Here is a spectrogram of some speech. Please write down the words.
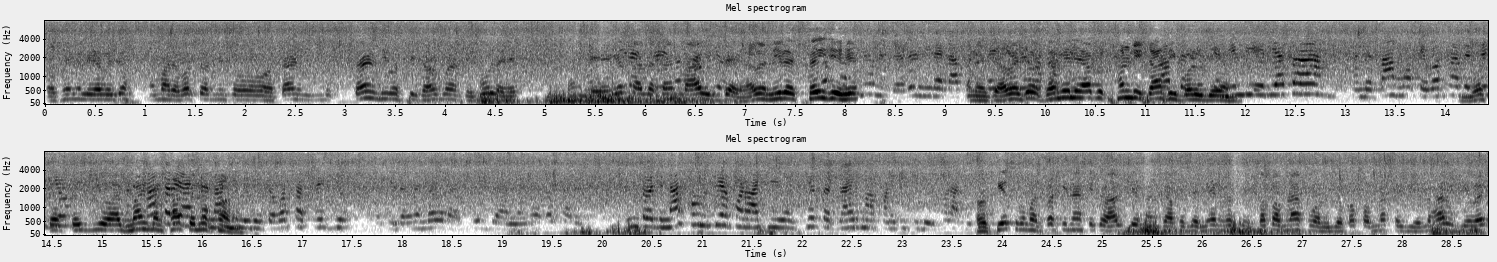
તો ફેમિલી હવે જો, અમારે વરસાદની તો ત્રણ ત્રણ દિવસથી ધડબડાટી બોલે છે. કારણ કે એકાદા ટાઈમમાં આવી જ જાય. હવે નીરજ થઈ જાય છે અને હવે જો જમીને આપણી ઠંડી ટાઢી પડી જાય વરસાદ થઈ ગયો. આજ માંડ માંડ ખાતર નખાણું. ખેતરોમાં પછી નાખી તો હાલશે કારણ કે આપણે મેન વસ્તુ કપમ નાખવાનું જો કપમ નાખી ગયું, એટલે સારું કહેવાય.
